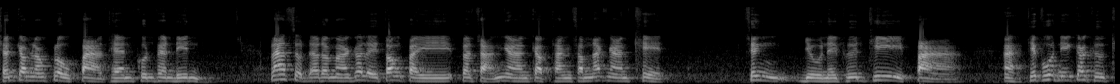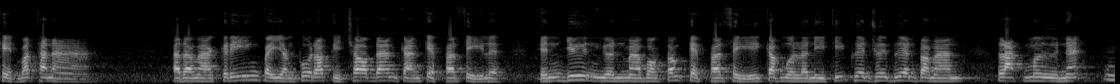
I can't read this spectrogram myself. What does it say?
ฉันกำลังปลูกป่าแทนคุณแผ่นดิน ล่าสุดอาตมาก็เลยต้องไปประสานงานกับทางสำนักงานเขต ซึ่งอยู่ในพื้นที่ป่าอะที่พูดนี้ก็คือเขตวัฒนา อาตมากริ้งไปยังผู้รับผิดชอบด้านการเก็บภาษีเลย เห็นยื่นเงินมาบอกต้องเก็บภาษีกับมูลนิธิเพื่อนช่วยเพื่อนประมาณหลักหมื่นนะอื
